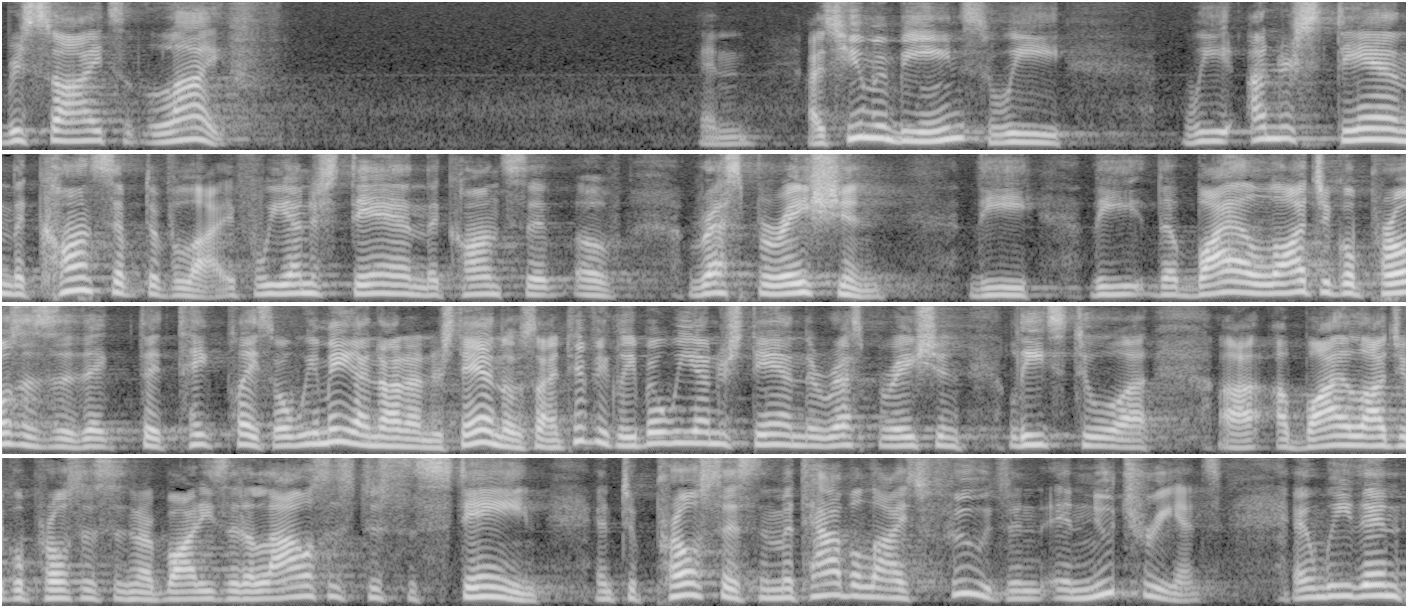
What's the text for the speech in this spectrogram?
resides life. And as human beings, we, we understand the concept of life. We understand the concept of respiration, the, the, the biological processes that, that take place. Well, we may not understand those scientifically, but we understand the respiration leads to a, a, a biological process in our bodies that allows us to sustain and to process and metabolize foods and, and nutrients. And we then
